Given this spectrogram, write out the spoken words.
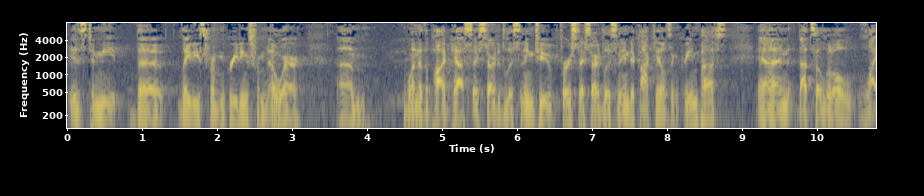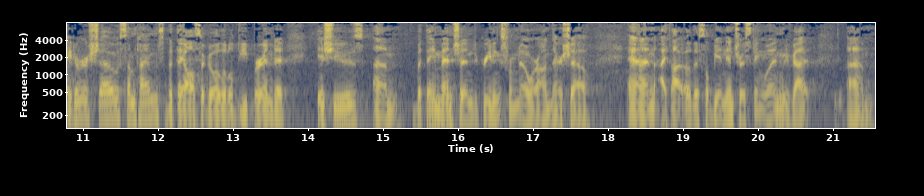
is to meet the ladies from Greetings from Nowhere. Um, one of the podcasts I started listening to first, I started listening to Cocktails and Cream Puffs, and that's a little lighter show sometimes, but they also go a little deeper into issues. Um, but they mentioned Greetings from Nowhere on their show, and I thought, oh, this will be an interesting one. We've got um,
